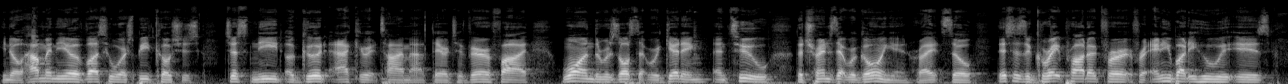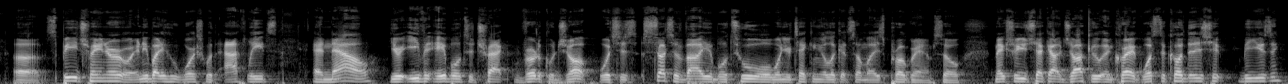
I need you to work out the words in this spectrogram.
You know, how many of us who are speed coaches just need a good, accurate time out there to verify one, the results that we're getting, and two, the trends that we're going in, right? So this is a great product for, for anybody who is a speed trainer or anybody who works with athletes and now you're even able to track vertical jump, which is such a valuable tool when you're taking a look at somebody's program. So make sure you check out JAWKU. And Craig, what's the code that they should be using?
